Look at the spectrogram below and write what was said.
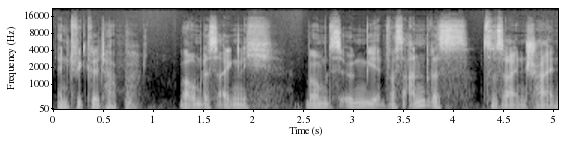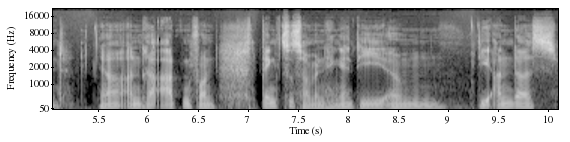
entwickelt habe. Warum das eigentlich, warum das irgendwie etwas anderes zu sein scheint. Ja, andere Arten von Denkzusammenhänge, die, ähm, die anders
